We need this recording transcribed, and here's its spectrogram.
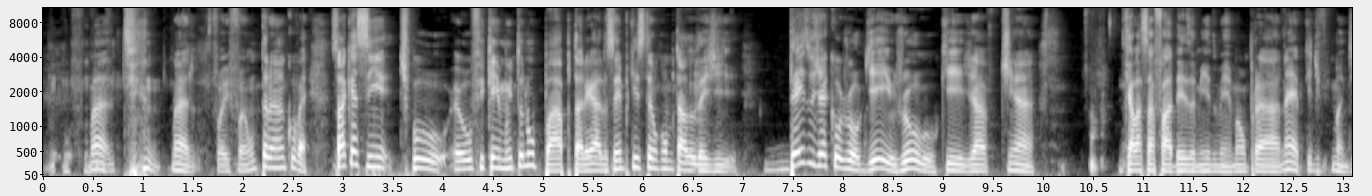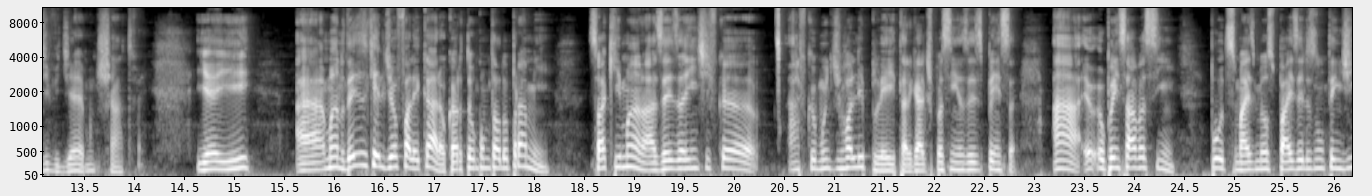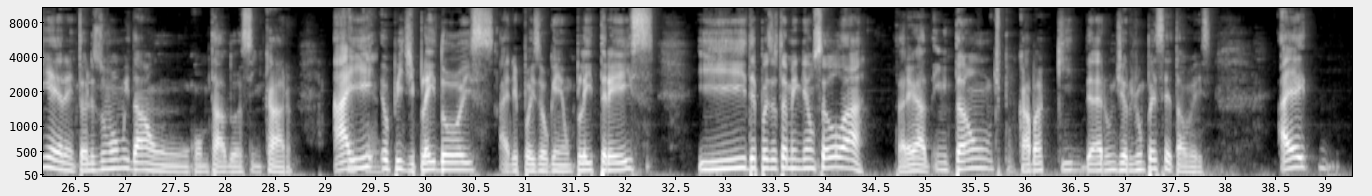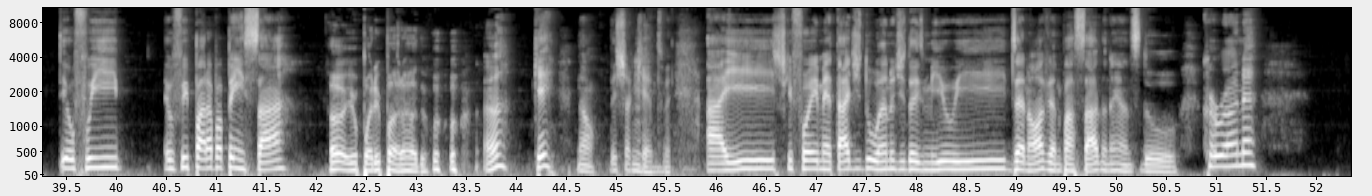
Mano, mano foi, foi um tranco, velho. Só que assim, tipo, eu fiquei muito no papo, tá ligado? Eu sempre quis ter um computador desde. Desde o dia que eu joguei o jogo, que já tinha aquela safadeza minha do meu irmão pra. Né? Porque, mano, dividir é muito chato, velho. E aí. ah, mano, desde aquele dia eu falei, cara, eu quero ter um computador pra mim. Só que, mano, às vezes a gente fica. Ah, fica muito de roleplay, tá ligado? Tipo assim, às vezes pensa. Ah, eu, eu pensava assim, putz, mas meus pais eles não têm dinheiro, então eles não vão me dar um computador assim caro. Aí Entendo. eu pedi Play 2, aí depois eu ganhei um Play 3 e depois eu também ganhei um celular, tá ligado? Então, tipo, acaba que deram um dinheiro de um PC, talvez. Aí eu fui. Eu fui parar pra pensar. Ah, eu parei parado. Hã? Quê? Não, deixa quieto, Uhum. velho. Aí, acho que foi metade do ano de 2019, ano passado, né? Antes do Corona.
